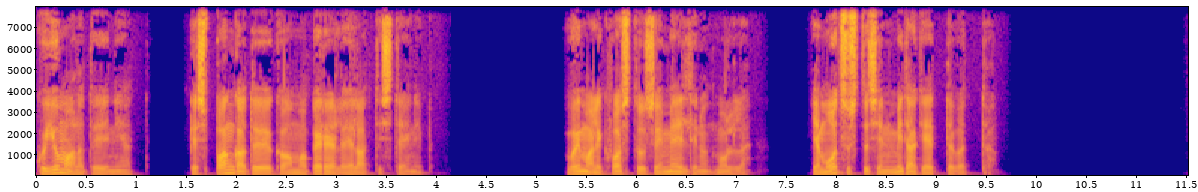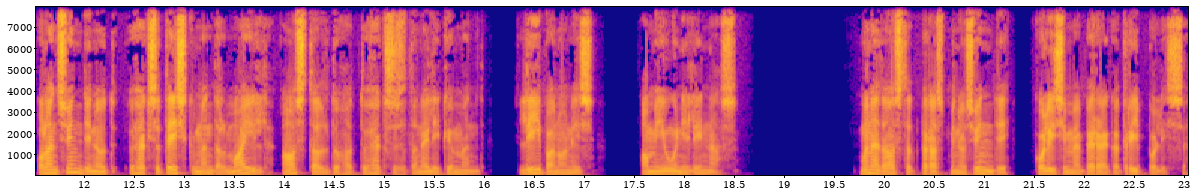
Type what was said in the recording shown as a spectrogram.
kui jumalateenijat, kes pangatööga oma perele elatist teenib? võimalik vastus ei meeldinud mulle ja ma otsustasin midagi ette võtta. olen sündinud üheksateistkümnendal mail aastal tuhat üheksasada nelikümmend Liibanonis Amiuni linnas. mõned aastad pärast minu sündi kolisime perega Tripolisse.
